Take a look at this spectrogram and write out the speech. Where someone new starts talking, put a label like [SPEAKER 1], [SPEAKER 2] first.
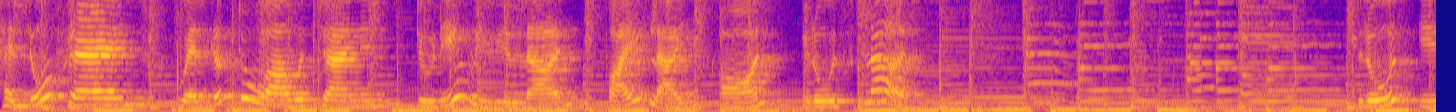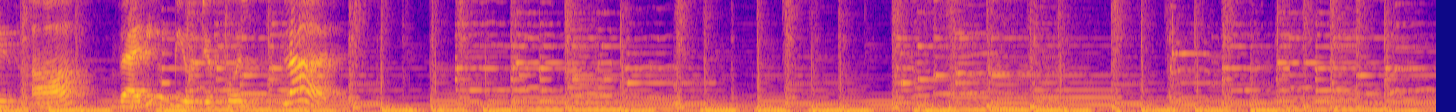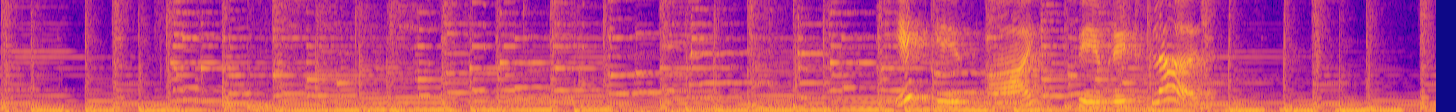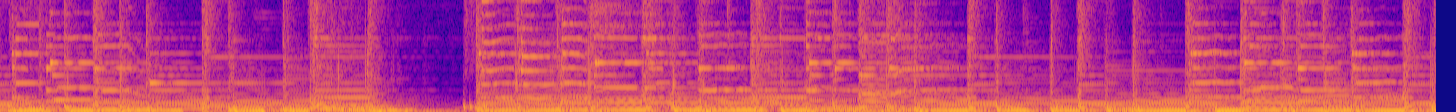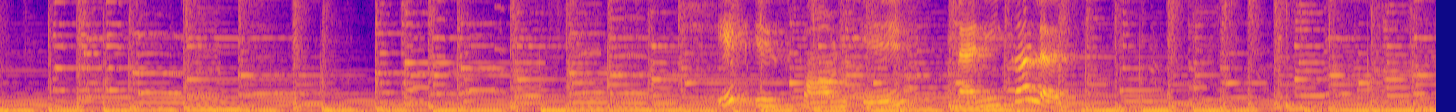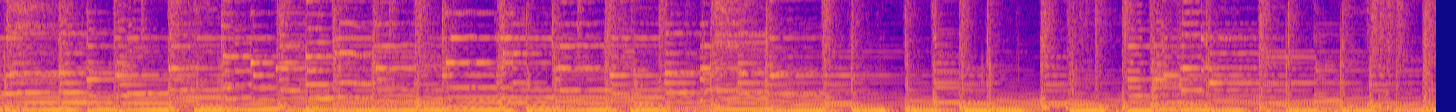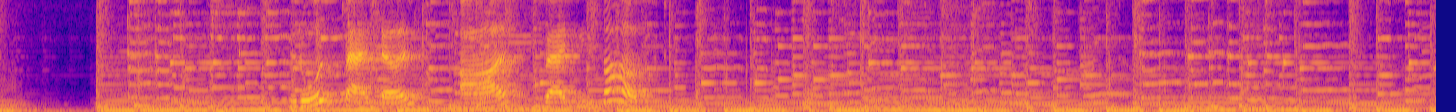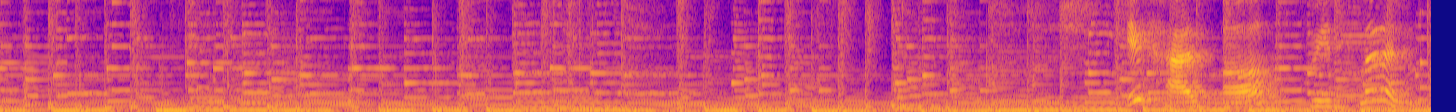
[SPEAKER 1] Hello friends, welcome to our channel. Today we will learn 5 lines on rose flower. Rose is a very beautiful flower. It is my favorite flower. It is found in many colors. Rose petals are very soft. It has a sweet smell.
